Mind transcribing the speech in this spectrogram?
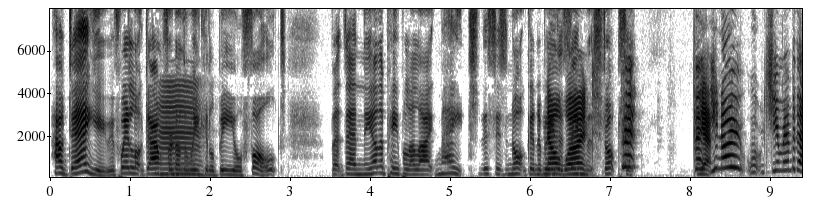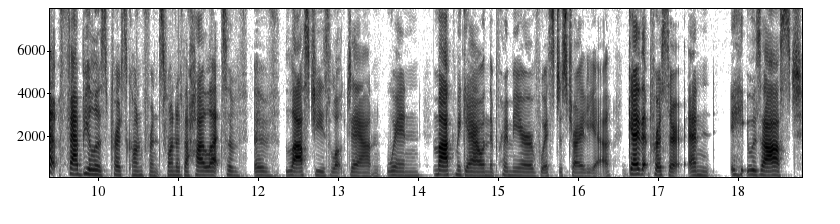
How dare you? If we're locked down mm. for another week, mm. it'll be your fault. But then the other people are like, mate, this is not going to be no, the thing that stops but, it. But yeah. you know, do you remember that fabulous press conference, one of the highlights of, of last year's lockdown, when Mark McGowan, the Premier of West Australia, gave that presser and he was asked,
